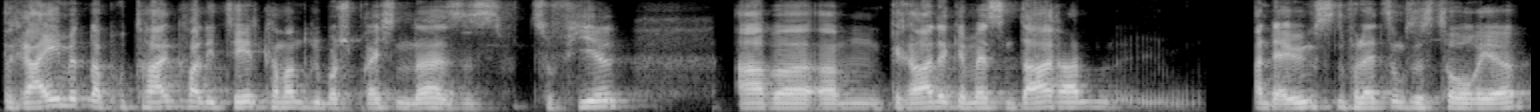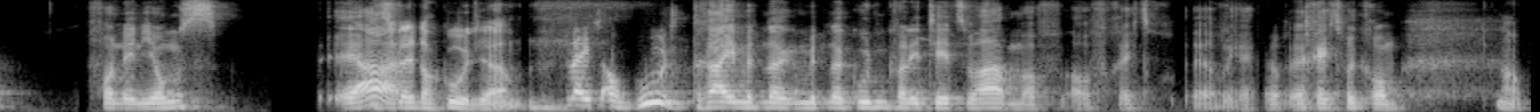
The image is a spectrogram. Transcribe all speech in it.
drei mit einer brutalen Qualität kann man drüber sprechen, ne? es ist zu viel. Aber ähm, gerade gemessen daran, an der jüngsten Verletzungshistorie von den Jungs, ja. Ist vielleicht auch gut, ja. Vielleicht auch gut, drei mit einer, mit einer guten Qualität zu haben auf, auf Rechts, äh, Rechtsrückraum. Genau.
